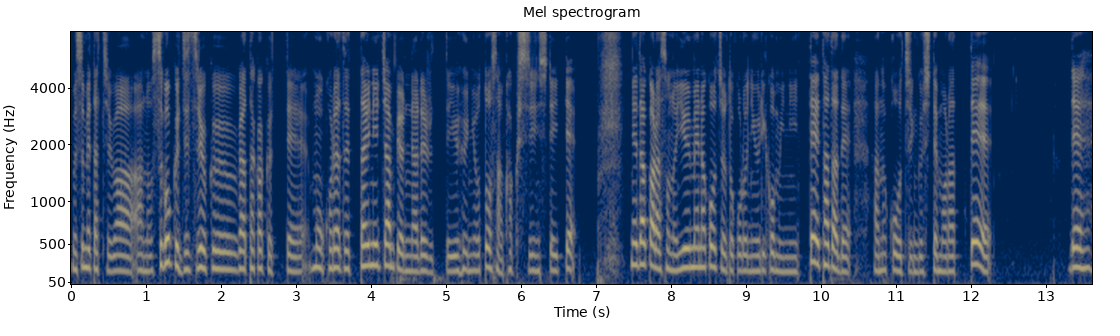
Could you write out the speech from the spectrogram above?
娘たちはあのすごく実力が高くってもうこれは絶対にチャンピオンになれるっていうふうにお父さん確信していてでだからその有名なコーチのところに売り込みに行ってタダであのコーチングしてもらってで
